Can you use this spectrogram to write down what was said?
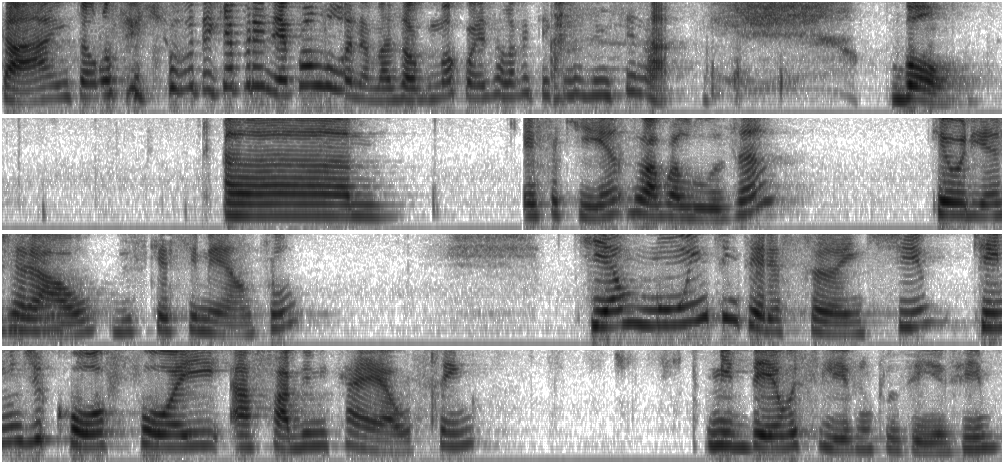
tá? Então não sei o que eu vou ter que aprender com a Luna, mas alguma coisa ela vai ter que nos ensinar. Bom, uh, esse aqui do Água Lusa, Teoria Geral do Esquecimento, que é muito interessante. Quem me indicou foi a Fábio Mikaelsen. Me deu esse livro, inclusive.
